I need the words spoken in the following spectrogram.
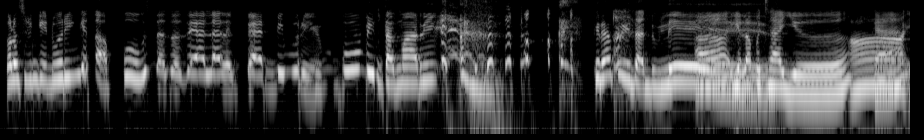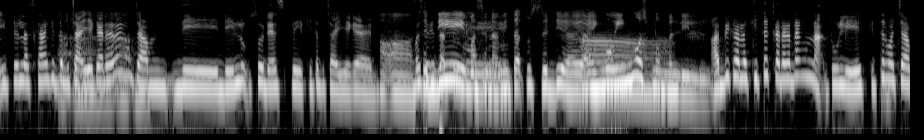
Kalau RM1, RM2 tak apa. Ustaz saya halalkan RM5,000 bintang mari. Kenapa you tak tulis? Ah, yelah percaya. Ah, kan? itulah sekarang kita percaya Ah, kadang-kadang ah, macam they they look so desperate kita percaya kan. Ha, ha, Masa dia tak sedih tulis. masa nak minta tu sedih. Ah. Ah. Ingus-ingus pun melilit. Habis kalau kita kadang-kadang nak tulis, kita macam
